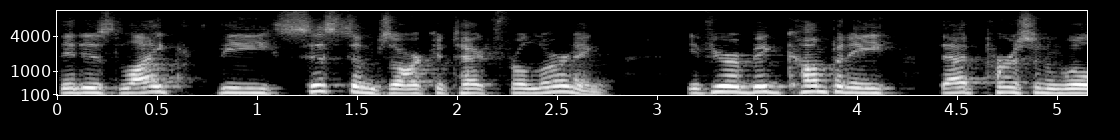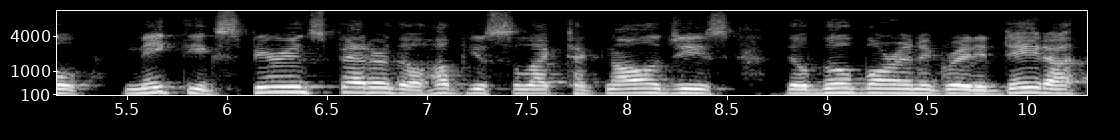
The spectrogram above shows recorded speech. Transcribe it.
that is like the systems architect for learning. If you're a big company, that person will make the experience better. They'll help you select technologies. They'll build more integrated data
